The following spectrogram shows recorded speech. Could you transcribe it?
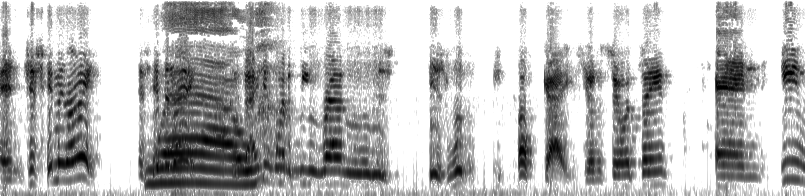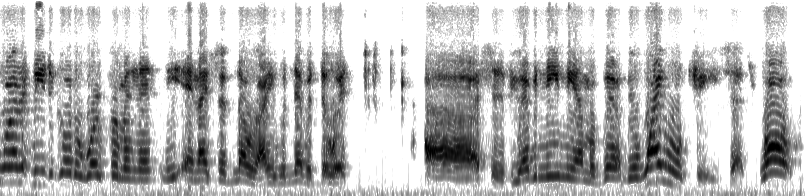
And just him and I. Just him Wow. and I. I didn't want to be around his, his would-be tough guys. You understand what I'm saying? And he wanted me to go to work for him, and then he, and I said no, I would never do it. Uh, I said, if you ever need me, I'm available. Why won't you? He says. Well,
